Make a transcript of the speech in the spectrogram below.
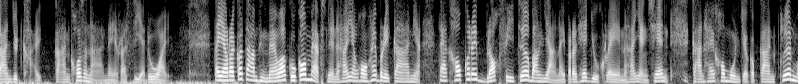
การหยุดขายการโฆษณาในรัสเซียด้วย แต่อย่างไรก็ตามถึงแม้ว่า Google Maps เนี่ยนะฮะยังคงให้บริการเนี่ยแต่เขาก็ได้บล็อกฟีเจอร์บางอย่างในประเทศยูเครนนะฮะอย่างเช่น การให้ข้อมูลเกี่ยวกับการเคลื่อนไหว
